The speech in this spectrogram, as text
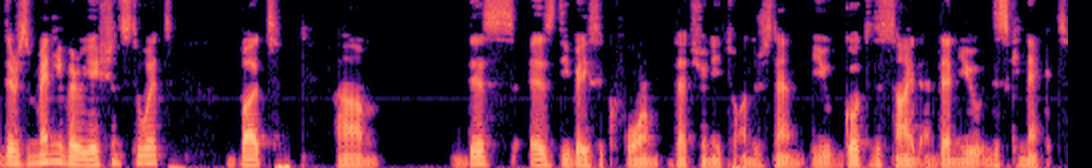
There's many variations to it, but um, this is the basic form that you need to understand. You go to the side and then you disconnect.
